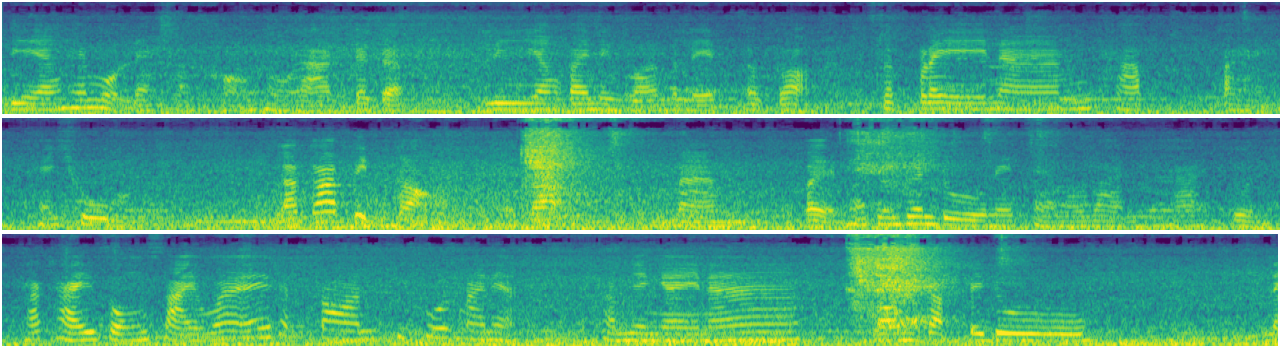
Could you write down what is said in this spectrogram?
เรียงให้หมดเลยค่ะของของร้านก็จะเรียงไป 100 เมล็ด แล้วก็ เปรย์น้ำทับไปให้ชุ่ม แล้วก็ปิดกล่องแล้วก็มาผปิดให้เพื่อนๆดูในแต่ละวันนะคะส่วนถ้าใครสงสัยว่าเอ๊ะขั้นตอนที่พูดมาเนี่ยทำยังไงนะ ลองกลับไปดูใน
